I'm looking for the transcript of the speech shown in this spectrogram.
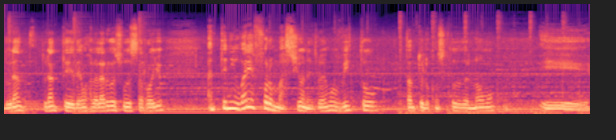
durante, durante digamos, a lo largo de su desarrollo han tenido varias formaciones, lo hemos visto tanto en los conciertos del Nomo eh,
